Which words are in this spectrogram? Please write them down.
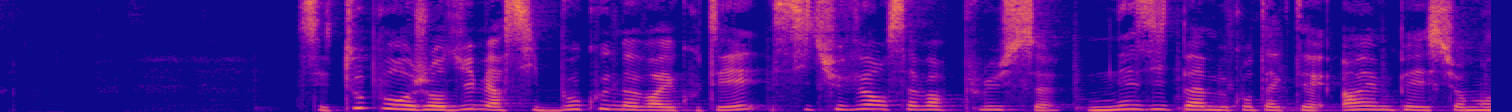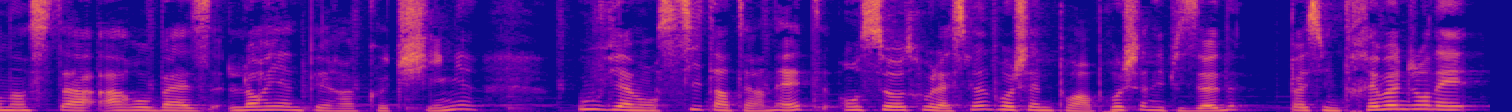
C'est tout pour aujourd'hui, merci beaucoup de m'avoir écouté. Si tu veux en savoir plus, n'hésite pas à me contacter en MP sur mon Insta Coaching ou via mon site internet. On se retrouve la semaine prochaine pour un prochain épisode. Passe une très bonne journée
